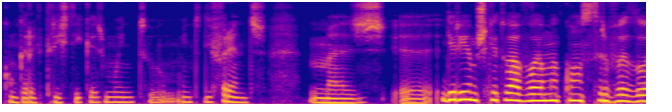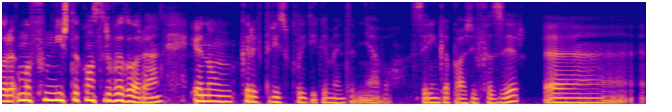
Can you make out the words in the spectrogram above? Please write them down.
com características muito, muito diferentes. Mas. Uh, Diríamos que a tua avó é uma conservadora, uma feminista conservadora? Eu não caracterizo politicamente a minha avó, seria incapaz de o fazer. Uh,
